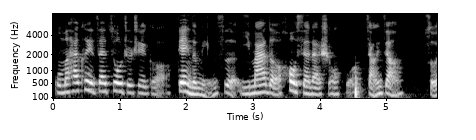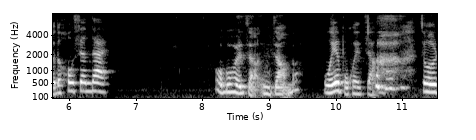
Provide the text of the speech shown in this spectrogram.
我们还可以再就着这个电影的名字《姨妈的后现代生活》讲一讲所谓的后现代。我不会讲，你讲吧。我也不会讲，就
